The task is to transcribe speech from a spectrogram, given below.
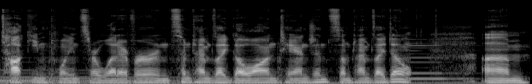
talking points or whatever, and sometimes I go on tangents, sometimes I don't. Um,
